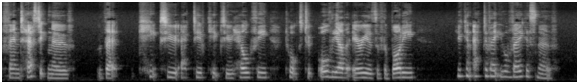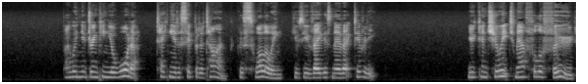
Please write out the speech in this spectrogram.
fantastic nerve that keeps you active, keeps you healthy, talks to all the other areas of the body. You can activate your vagus nerve by when you're drinking your water, taking it a sip at a time, because swallowing gives you vagus nerve activity. You can chew each mouthful of food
